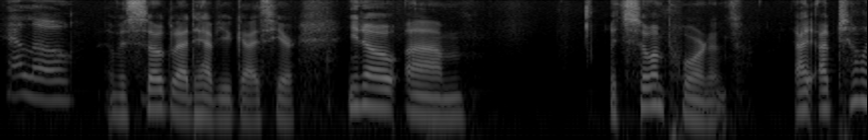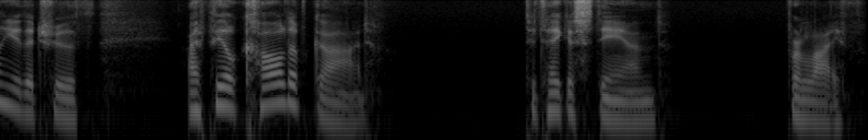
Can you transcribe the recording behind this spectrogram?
Hello. I was so glad to have you guys here. You know, um, it's so important. I, I'm telling you the truth. I feel called of God to take a stand for life,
